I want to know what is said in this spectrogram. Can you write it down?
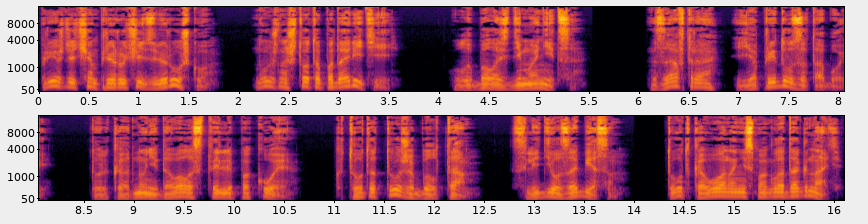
Прежде чем приручить зверушку, нужно что-то подарить ей. Улыбалась демоница. Завтра я приду за тобой. Только одно не давало Стелле покоя. Кто-то тоже был там, следил за бесом. Тот, кого она не смогла догнать.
